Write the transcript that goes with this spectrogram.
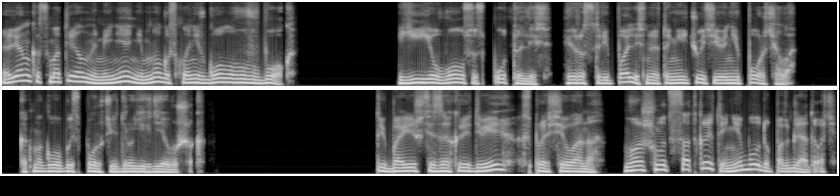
Ленка смотрела на меня, немного склонив голову в бок. Ее волосы спутались и растрепались, но это ничуть ее не портило, как могло бы испортить других девушек. «Ты боишься закрыть дверь?» – спросила она. «Можешь мыться открытой, не буду подглядывать».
